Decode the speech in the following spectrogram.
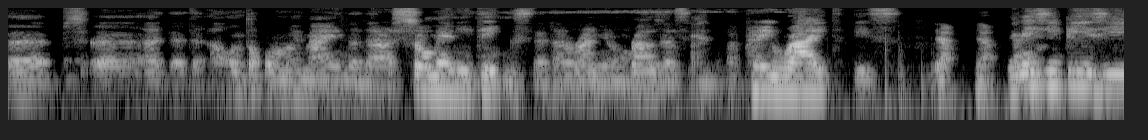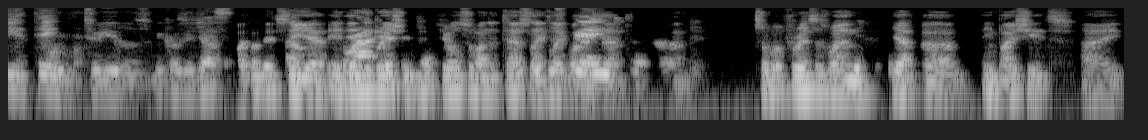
uh, uh, uh, that- that- on top of my mind, that there are so many things that are running on browsers. But playwright is Yeah, yeah. an easy peasy thing to use because you just But, but it's the uh, in integration test. You also want to test like like what I said. Uh, so, for instance, when you have uh, in PySheets, I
